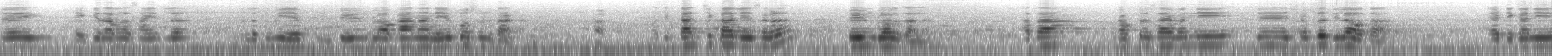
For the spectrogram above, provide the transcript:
ते ठेकेदाराला सांगितलं म्हणलं तुम्ही हे पेविंग ब्लॉक आणा आणि हे बसून टाका. मग ते कालची काल हे सगळं पेविंग ब्लॉक झालं. आता डॉक्टर साहेबांनी जे शब्द दिला होता या ठिकाणी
